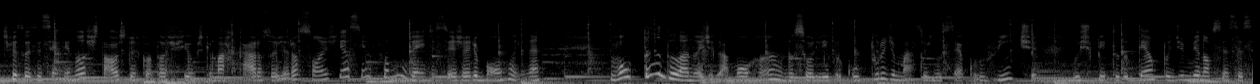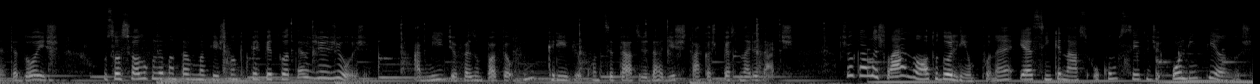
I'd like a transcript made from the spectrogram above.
As pessoas se sentem nostálgicas quanto aos filmes que marcaram suas gerações e assim o filme vende, seja ele bom ou ruim, né? Voltando lá no Edgar Morin, no seu livro Cultura de Massas no século XX, O Espírito do Tempo, de 1962, o sociólogo levantava uma questão que perpetua até os dias de hoje. A mídia faz um papel incrível quando se trata de dar destaque às personalidades, jogá-las lá no alto do Olimpo, né? E é assim que nasce o conceito de olimpianos,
